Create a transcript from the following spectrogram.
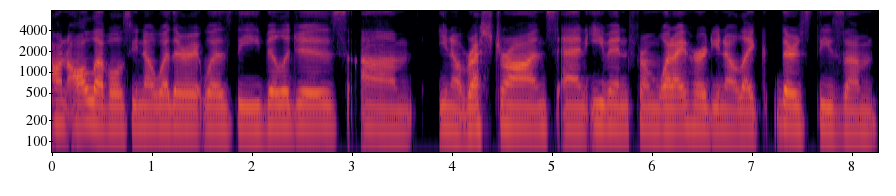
on all levels, you know, whether it was the villages, um, you know restaurants and even from what i heard you know like there's these um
